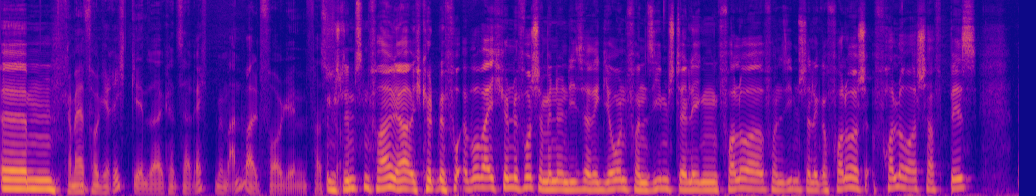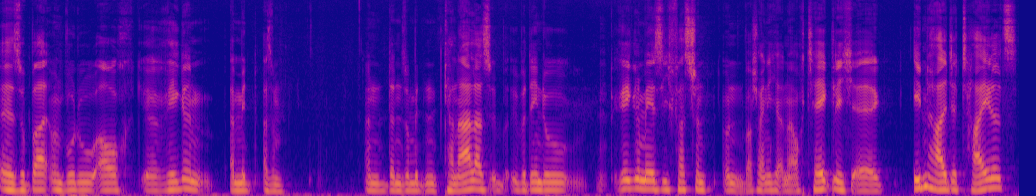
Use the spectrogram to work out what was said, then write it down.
ähm, Kann man ja vor Gericht gehen, da kannst du ja recht mit dem Anwalt vorgehen. Fast Im schon. schlimmsten Fall, ja. Ich könnte mir, wobei ich könnte mir vorstellen, wenn du in dieser Region von siebenstelligen Follower, von siebenstelliger Follower, Followerschaft bist, äh, sobald, und wo du auch äh, Regeln äh, mit, also und dann so mit einem Kanal hast, über, über, den du regelmäßig fast schon und wahrscheinlich auch täglich äh, Inhalte teilst,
